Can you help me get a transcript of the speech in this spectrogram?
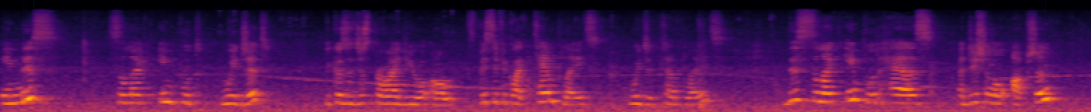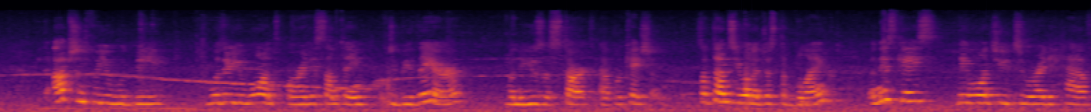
in this select input widget, because it just provides you um, specific like templates, widget templates, this select input has additional option. The option for you would be whether you want already something to be there when the user start application. Sometimes you want to just a blank. In this case, they want you to already have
